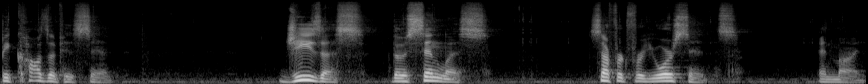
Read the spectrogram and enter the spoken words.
because of his sin. Jesus, though sinless, suffered for your sins and mine.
